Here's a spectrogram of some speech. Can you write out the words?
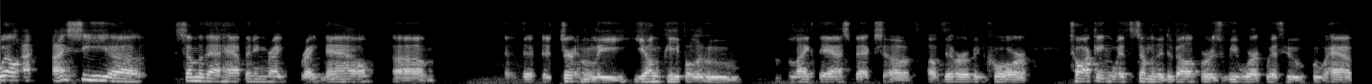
Well, I, I see uh, some of that happening right right now. Um, there, there's certainly young people who like the aspects of, of the urban core. Talking with some of the developers we work with who, who have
